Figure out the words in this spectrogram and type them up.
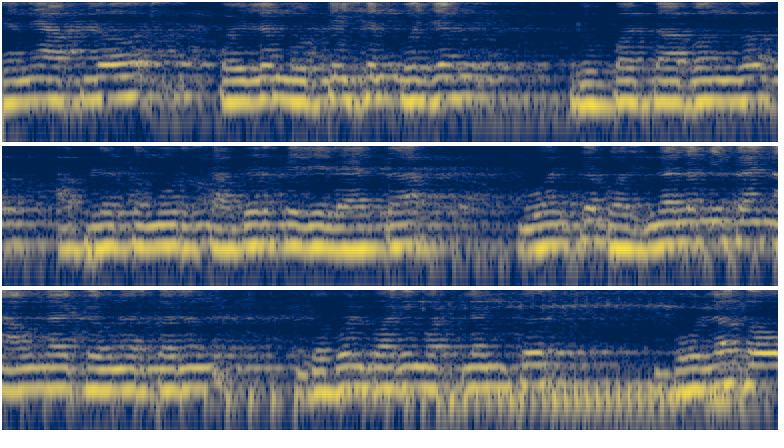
याने आपलं पहिलं नोटेशन भजन रूपाचा अभंग आपल्यासमोर सादर केलेला आहे. आता बुवांच्या भजनाला मी काय नाव नाही ठेवणार कारण डबल बारी म्हटल्यानंतर बोला का हो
